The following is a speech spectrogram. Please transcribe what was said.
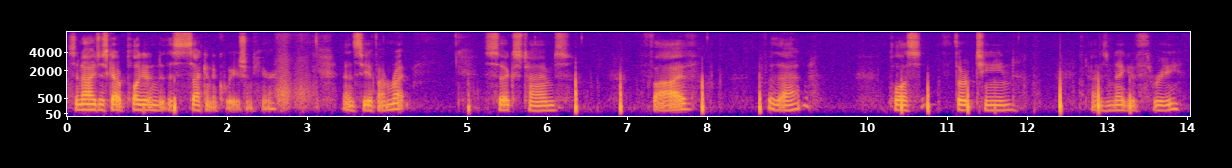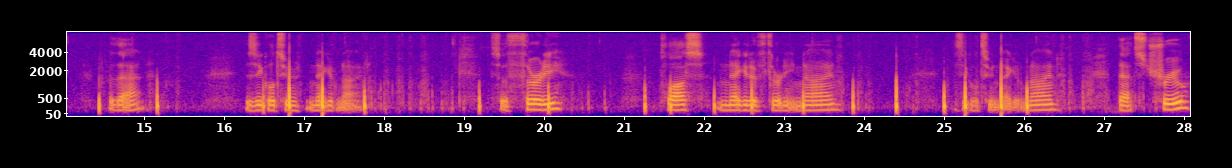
So now I just got to plug it into the second equation here and see if I'm right. 6 times 5 for that plus 13 times negative 3 for that is equal to negative 9. So 30 plus negative 39 is equal to negative 9. That's true.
